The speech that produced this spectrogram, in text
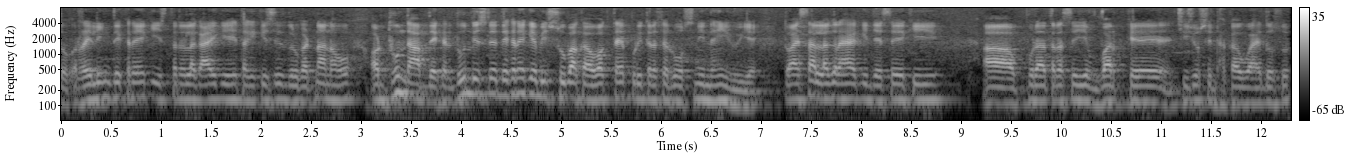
तो रेलिंग देख रहे हैं कि इस तरह लगाई गई है ताकि किसी दुर्घटना ना हो। और धुंध आप देख रहे हैं धुंध इसलिए देख रहे हैं कि अभी सुबह का वक्त है पूरी तरह से रोशनी नहीं हुई है। तो ऐसा लग रहा है कि जैसे कि पूरा तरह से ये वर्क के चीज़ों से ढका हुआ है दोस्तों।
